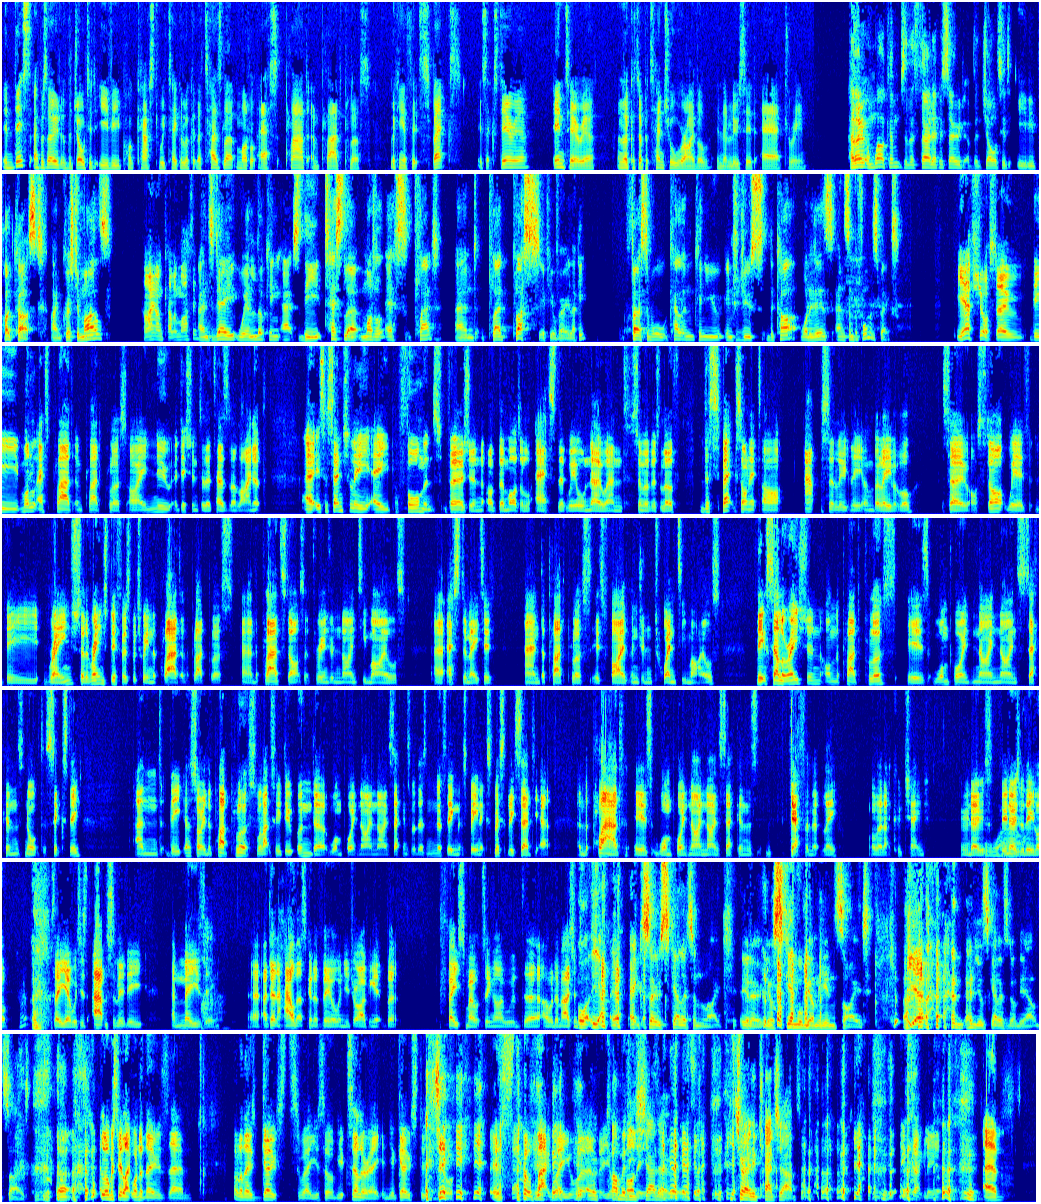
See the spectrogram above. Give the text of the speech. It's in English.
In this episode of the Jolted EV podcast, we take a look at the Tesla Model S Plaid and Plaid Plus, looking at its specs, its exterior, interior, and look at a potential rival in the Lucid Air Dream. Hello and welcome to the third episode of the Jolted EV podcast. I'm Christian Miles, Hi, I'm Callum Martin. and today we're looking at the Tesla Model S Plaid and Plaid Plus, if you're very lucky. First of all, Callum, can you introduce the car, what it is, and some performance specs? Yeah, sure. So the Model S Plaid and Plaid Plus are a new addition to the Tesla lineup. Uh, it's essentially a performance version of the Model S that we all know and some of us love. The specs on it are absolutely unbelievable. So I'll start with the range. So the range differs between the Plaid and the Plaid Plus. Uh, the Plaid starts at 390 miles uh, estimated, and the Plaid Plus is 520 miles. The acceleration on the Plaid Plus is 1.99 seconds, 0 to 60. And the uh, sorry, the Plaid Plus will actually do under 1.99 seconds, but there's nothing that's been explicitly said yet. And the Plaid is 1.99 seconds, definitely, although that could change. Who knows? Wow. Who knows with Elon? so yeah, which is absolutely amazing. Uh, I don't know how that's going to feel when you're driving it, but face melting, I would, uh, I would imagine. Well, yeah, yeah exoskeleton like. You know, your skin will be on the inside. Yeah. and, and your skeleton on the outside. Uh, It'll almost be like one of those, um, one of those ghosts where you sort of you accelerate and your ghost is still is still back where you were, Your but your comedy body shadow. It's, uh, Yeah. trying to catch up. yeah, exactly. yeah. Um,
